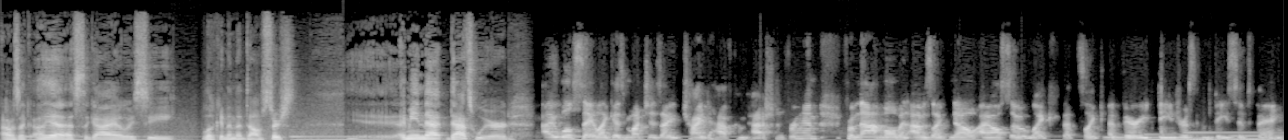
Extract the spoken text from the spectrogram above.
I was like, oh yeah, that's the guy I always see looking in the dumpsters. I mean that that's weird. I will say, like, as much as I tried to have compassion for him, from that moment, I was like, no, I also like that's like a very dangerous, invasive thing.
